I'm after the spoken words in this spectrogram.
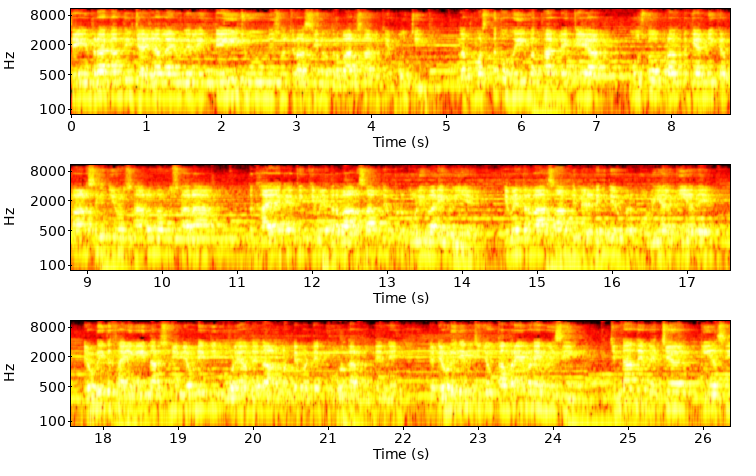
ਤੇ ਇੰਦਰਾ ਗਾਂਧੀ ਜਾਇਜ਼ਾ ਲੈਣ ਦੇ ਲਈ 23 ਜੂਨ 1984 ਨੂੰ ਦਰਬਾਰ ਸਾਹਿਬ ਵਿਖੇ ਪਹੁੰਚੀ। ਨਤਮਸਤਕ ਹੋਈ, ਮੱਥਾ ਟੇਕਿਆ। ਉਸ ਤੋਂ ਉਪਰੰਤ ਗਿਆਨੀ ਕਿਰਪਾਲ ਸਿੰਘ ਜੀ ਅਨੁਸਾਰ ਉਹਨਾਂ ਨੂੰ ਸਾਰਾ ਦਿਖਾਇਆ ਗਿਆ ਕਿ ਕਿਵੇਂ ਦਰਬਾਰ ਸਾਹਿਬ ਦੇ ਉੱਪਰ ਗੋਲੀਬਾਰੀ ਹੋਈ ਹੈ, ਕਿਵੇਂ ਦਰਬਾਰ ਸਾਹਿਬ ਦੀ ਬਿਲਡਿੰਗ ਦੇ ਉੱਪਰ ਗੋਲੀਆਂ ਲੱਗੀਆਂ ਨੇ। ਡਿਊੜੀ ਦਿਖਾਈ ਗਈ, ਦਰਸ਼ਨੀ ਡਿਉੜੀ ਕੀ ਗੋਲਿਆਂ ਦੇ ਨਾਲ ਵੱਡੇ ਵੱਡੇ ਖੋਲ ਕਰ ਦਿੱਤੇ ਨੇ ਤੇ ਡਿਊੜੀ ਦੇ ਵਿੱਚ ਜੋ ਕਮਰੇ ਬਣੇ ਹੋਏ ਸੀ ਜਿਨ੍ਹਾਂ ਦੇ ਵਿੱਚ ਕੀ ਸੀ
